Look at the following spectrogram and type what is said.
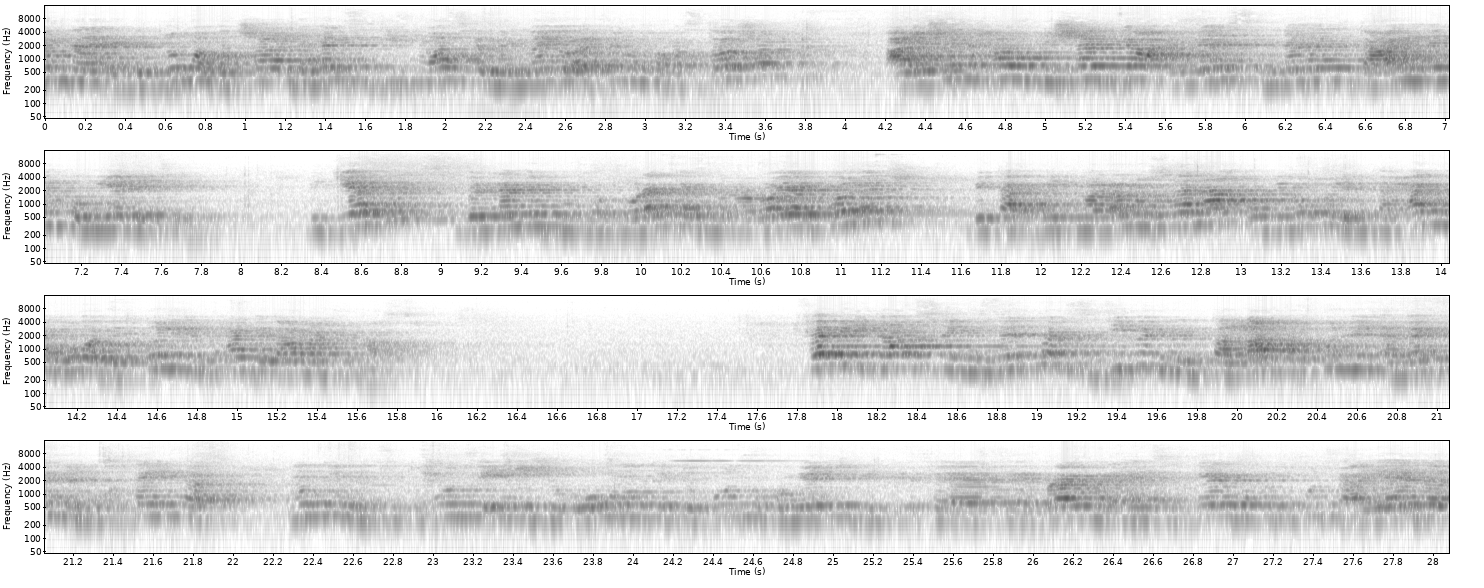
جبنا الدبلومة في child health دي في مصر من مايو 2015 علشان نحاول نشجع الناس إنها تتعلم community. pediatrics برنامج مركز من ال Royal College بيتمرنوا سنة وبيروحوا الامتحان وهو كل الامتحان بيتعمل في مصر. family counseling centers دي بنطلعها في كل الاماكن المختلفه ممكن تكون في NGO ممكن تكون في community في في primary health care ممكن تكون في عياده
